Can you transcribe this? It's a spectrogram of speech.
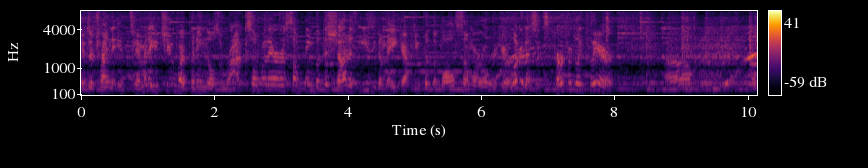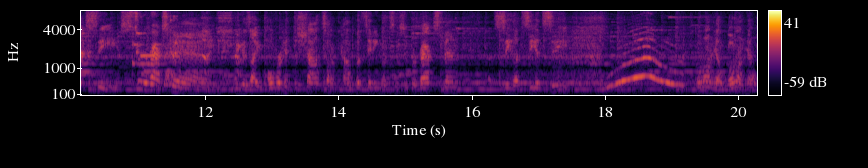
if they're trying to intimidate you by putting those rocks over there or something, but this shot is easy to make after you put the ball somewhere over here. Look at this, it's perfectly clear. Um, let's see, super backspin, because I overhit the shot, so I'm compensating with some super backspin. Let's see, let's see, let's see. Woo! Go downhill, go downhill.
